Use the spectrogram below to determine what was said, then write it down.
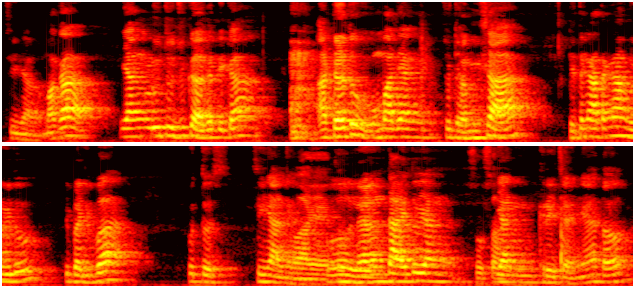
sinyal maka yang lucu juga ketika ada tuh umat yang sudah misa di tengah-tengah begitu tiba-tiba putus sinyalnya Wah, ya itu. Oh, Nah, iya. entah itu yang Susah. yang gerejanya atau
